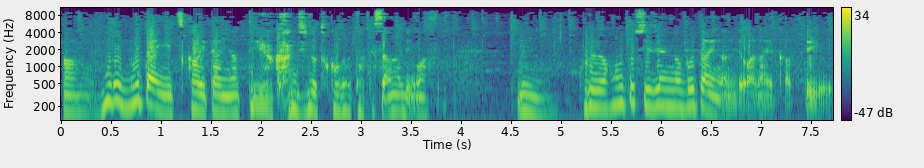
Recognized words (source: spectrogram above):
あの、本当舞台に使いたいなっていう感じのところがたくさんあります。うん。これは本当自然の舞台なんではないかっていう。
